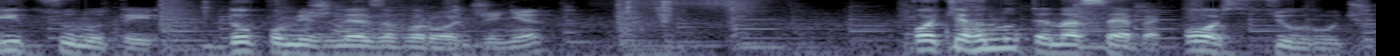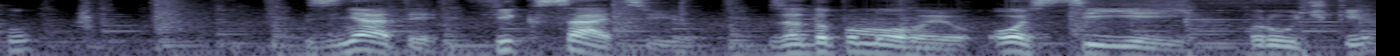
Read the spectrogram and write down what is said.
відсунути допоміжне загородження, потягнути на себе ось цю ручку, зняти фіксацію за допомогою ось цієї ручки.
